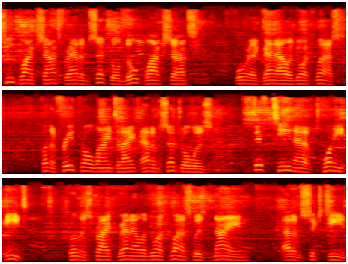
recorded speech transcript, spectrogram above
Two block shots for Adam Central. No block shots for uh, Grand Island Northwest. From the free throw line tonight, Adam Central was 15 out of 28 from the stripe. Grand Island Northwest was 9 out of 16.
